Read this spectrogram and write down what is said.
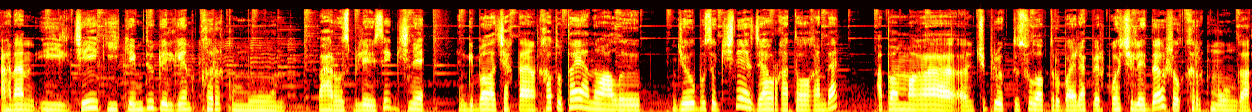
Анан ийилчээк ийкемдүү келген кырк муун. Баарыбыз билебиз э кичине бала чакта катуу таянып алып же болбосо кичине жабыркатып алганда апам мага чүпүрөктү суулап туруп байлап берип койчу эле да ушул кырк муунга.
